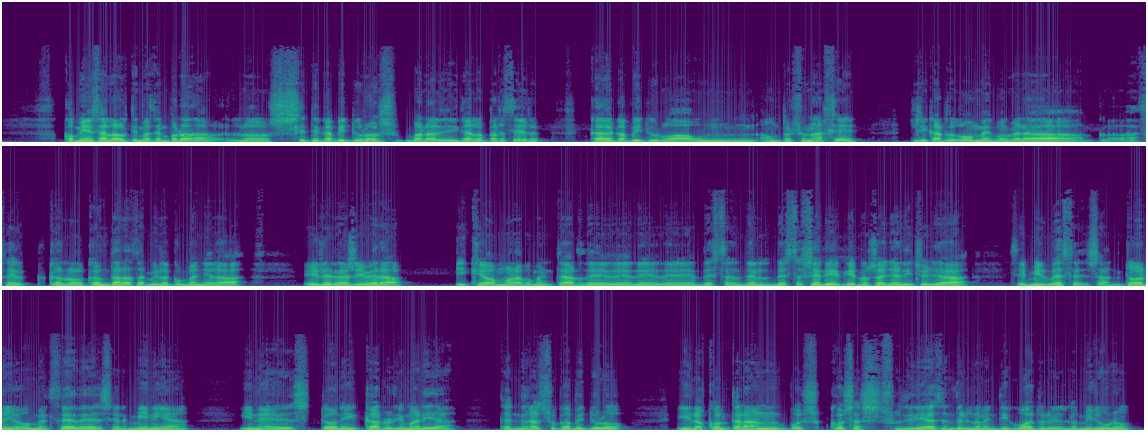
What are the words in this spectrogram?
Comienza la última temporada, los siete capítulos, van a dedicar al parecer cada capítulo a un, a un personaje. Ricardo Gómez volverá a hacer Carlos Alcántara, también la acompañará Elena Rivera, y que vamos a comentar de, de, de, de- esta, esta serie, que nos haya dicho ya cien mil veces. Antonio, Mercedes, Herminia, Inés, Tony, Carlos y María tendrán su capítulo y nos contarán pues cosas sucedidas entre el 94 y el 2001,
